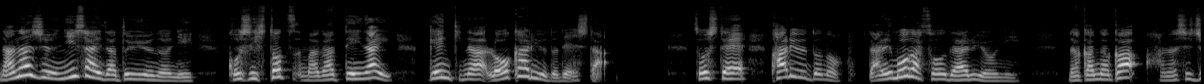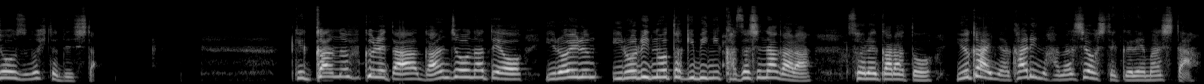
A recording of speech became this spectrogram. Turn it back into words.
72歳だというのに腰一つ曲がっていない元気な老狩人でした。そして狩人の誰もがそうであるように、なかなか話し上手の人でした。血管の膨れた頑丈な手をいろいろ、いろりの焚き火にかざしながら、それからと愉快な狩りの話をしてくれました。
